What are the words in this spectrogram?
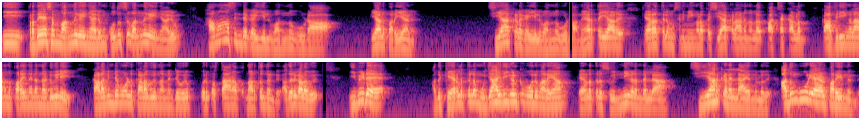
ഈ പ്രദേശം വന്നു കഴിഞ്ഞാലും കൊതുസ് വന്നു കഴിഞ്ഞാലും ഹമാസിന്റെ കയ്യിൽ വന്നുകൂടാ. ഇയാൾ പറയാണ് ഷിയാക്കളെ കയ്യിൽ വന്നുകൂടാ. നേരത്തെ ഇയാൾ കേരളത്തിലെ മുസ്ലിമീങ്ങളൊക്കെ ഷിയാക്കളാണെന്നുള്ള പച്ചക്കള്ളം കാഫിരീങ്ങളാണെന്ന് പറയുന്നതിന്റെ നടുവിലേ കളവിന്റെ മുകളിൽ കളവ് എന്ന് പറഞ്ഞിട്ട് ഒരു ഒരു പ്രസ്ഥാനം നടത്തുന്നുണ്ട്. അതൊരു കളവ്. ഇവിടെ അത് കേരളത്തിലെ മുജാഹിദികൾക്ക് പോലും അറിയാം കേരളത്തിലെ സുന്നികൾ എന്തല്ല ഷിയാക്കളല്ല എന്നുള്ളത്. അതും കൂടി അയാൾ പറയുന്നുണ്ട്.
